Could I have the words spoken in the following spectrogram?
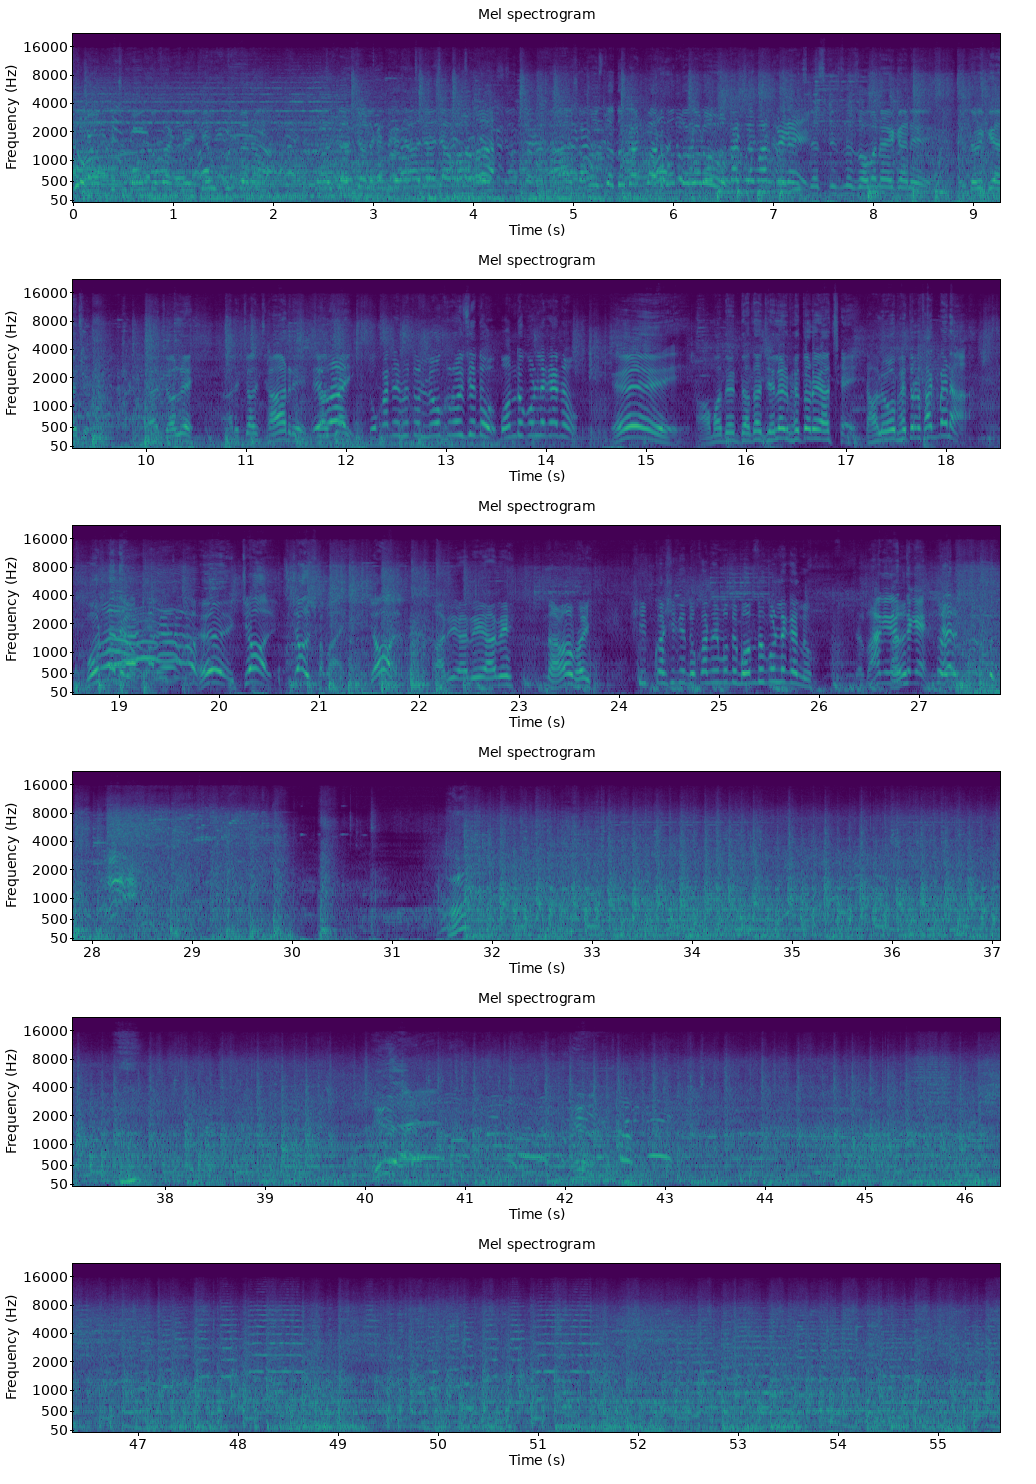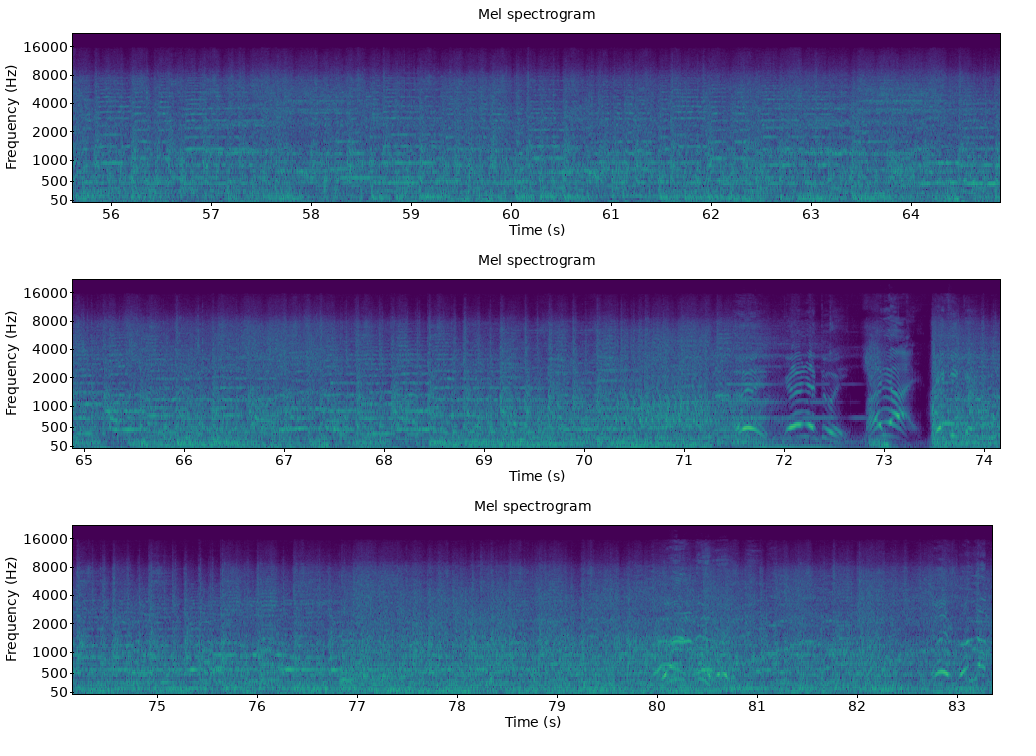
সব কিছু বন্ধ থাকবে কেউ খুলবে না। চল চল এখান থেকে যা যা যা পালা পালা। সমস্ত দোকানপাট বন্ধ করো। বিজনেস টিজনেস হবে না এখানে। ভেতরে কে আছে? চল রে। আরে চল ছাড় রে চল যাই। দোকানের ভেতর লোক রয়েছে তো বন্ধ করলে কেন? এই আমাদের দাদা জেলের ভেতরে আছে তাহলে ও ভেতরে থাকবে না। মরতে দাও। এই চল চল সবাই চল। আরে আরে আরে দাঁড়াও ভাই শিবকাশিকে দোকানের মধ্যে বন্ধ করলে কেন? ভাগ এখান থেকে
